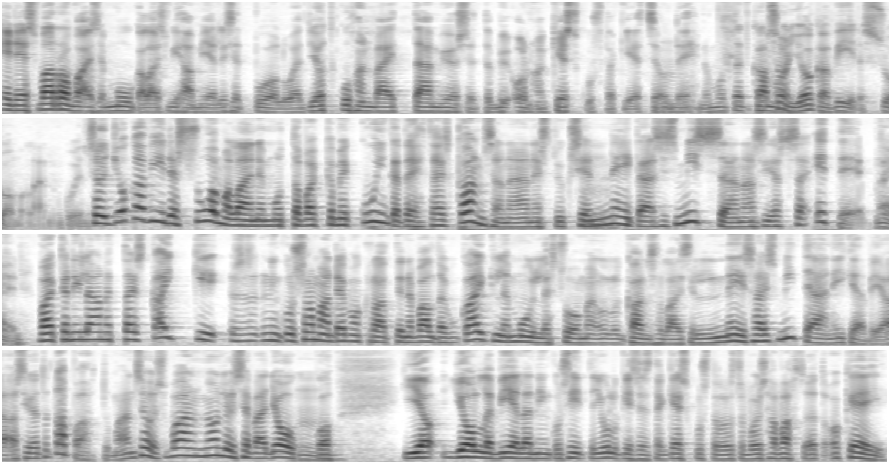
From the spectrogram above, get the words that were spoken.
edes varovaisen muukalaisvihamieliset puolueet. Jotkuhan väittää myös, että onhan keskustakin, että se on mm. tehnyt. Mutta että se on joka viides suomalainen. Kuitenkin. Se on joka viides suomalainen, mutta vaikka me kuinka tehtäisiin kansanäänestyksiä, mm. niin ne ei pääsisi missään asiassa eteenpäin. Niin. Vaikka niille annettaisiin kaikki niin kuin sama demokraattinen valta kuin kaikille muille Suomen kansalaisille, niin ne ei saisi mitään ikäviä asioita tapahtumaan. Se olisi vain mollisevä joukko, mm jo, jolle vielä niin kuin siitä julkisesta keskustelusta voisi havahtua, että okei,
